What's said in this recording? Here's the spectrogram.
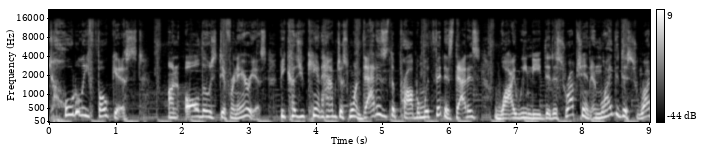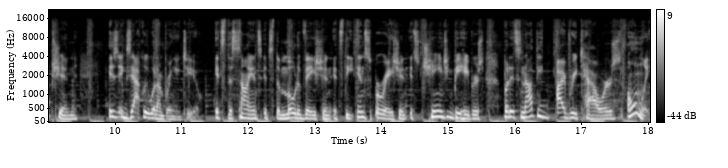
totally focused on all those different areas because you can't have just one. That is the problem with fitness. That is why we need the disruption and why the disruption is exactly what I'm bringing to you. It's the science, it's the motivation, it's the inspiration, it's changing behaviors, but it's not the ivory towers only.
